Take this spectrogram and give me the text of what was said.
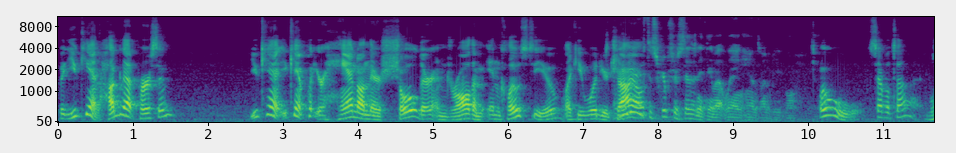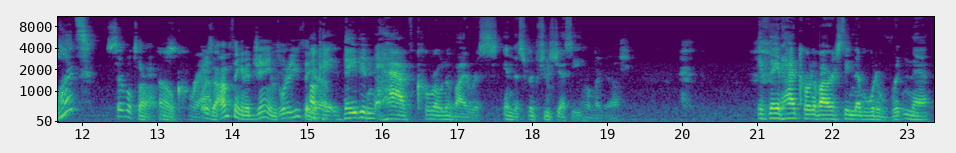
but you can't hug that person. You can't you can't put your hand on their shoulder and draw them in close to you like you would your I wonder if the scripture says anything about laying hands on people. Oh, several times. What? Several times. Oh What is crap! that? I'm thinking of James. What are you thinking Okay, they didn't have coronavirus in the scriptures, Jesse. Oh my gosh. If they had had coronavirus, they never would have written that.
